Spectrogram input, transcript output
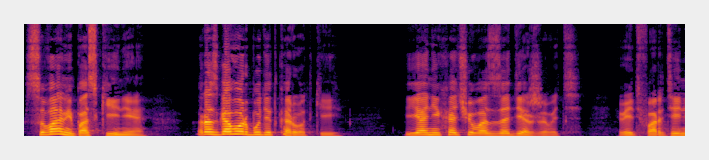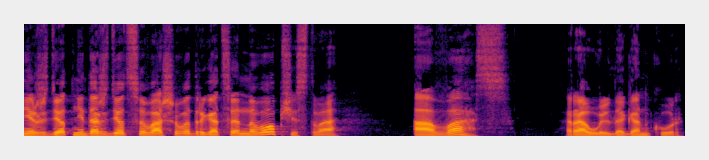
С вами, Паскини, разговор будет короткий. Я не хочу вас задерживать, ведь Фортини ждет не дождется вашего драгоценного общества. А вас... Рауль де Ганкур,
